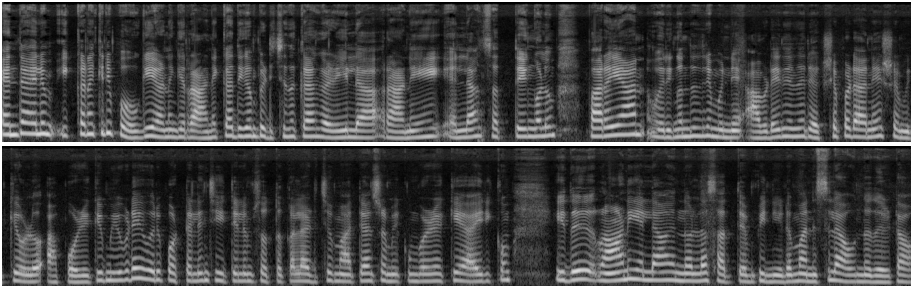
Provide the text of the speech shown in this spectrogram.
എന്തായാലും ഇക്കണക്കിന് പോവുകയാണെങ്കിൽ റാണിക്ക് അധികം പിടിച്ചു നിൽക്കാൻ കഴിയില്ല. റാണി എല്ലാ സത്യങ്ങളും പറയാൻ ഒരുങ്ങുന്നതിന് മുന്നേ അവിടെ നിന്ന് രക്ഷപ്പെടാനേ ശ്രമിക്കുകയുള്ളൂ. അപ്പോഴേക്കും ഇവിടെ ഒരു പൊട്ടലും ചീറ്റലും സ്വത്തുക്കൾ അടിച്ചു മാറ്റാൻ ശ്രമിക്കുമ്പോഴൊക്കെ ആയിരിക്കും ഇത് റാണിയല്ല എന്നുള്ള സത്യം പിന്നീട് മനസ്സിലാവുന്നത് കേട്ടോ.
